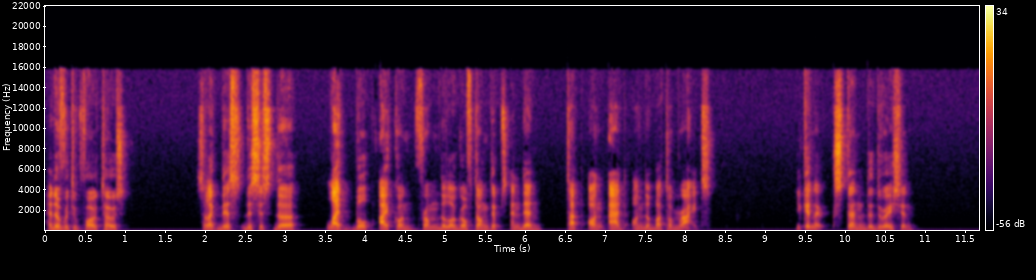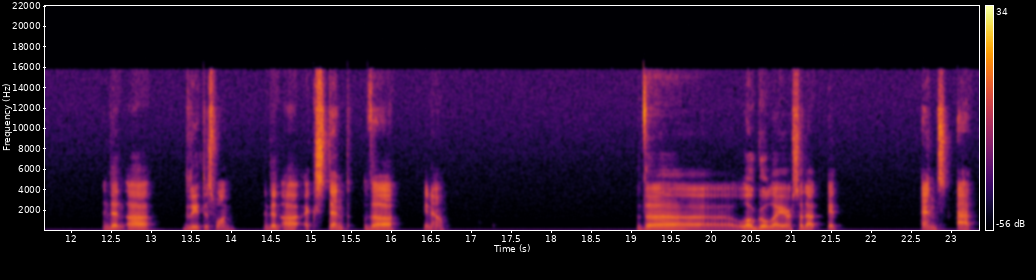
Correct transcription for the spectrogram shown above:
head over to photos, select this. This is the light bulb icon from the logo of Tongtips and then tap on add on the bottom right you can extend the duration and then uh, delete this one and then uh, extend the, you know, the logo layer so that it ends at,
